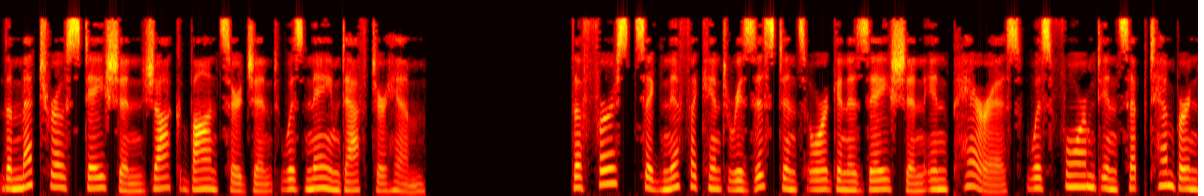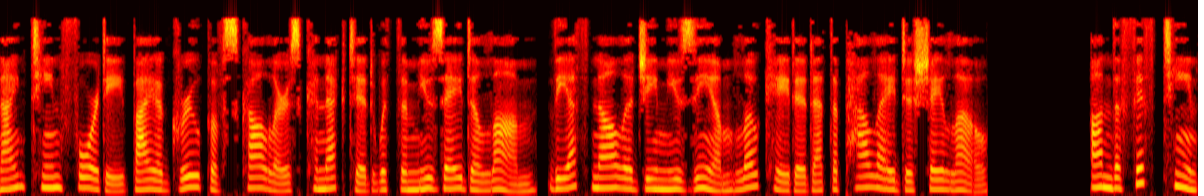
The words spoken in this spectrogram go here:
the metro station Jacques Bonsergent was named after him. The first significant resistance organization in Paris was formed in September 1940 by a group of scholars connected with the Musée de l'Homme, the ethnology museum located at the Palais de Chaillot. On 15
